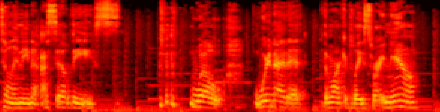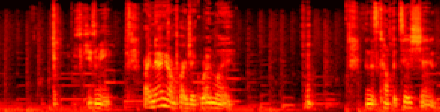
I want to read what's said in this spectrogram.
Telling Nina, I sell these. well, we're not at the marketplace right now. Excuse me. Right now, you're on Project Runway. In this competition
